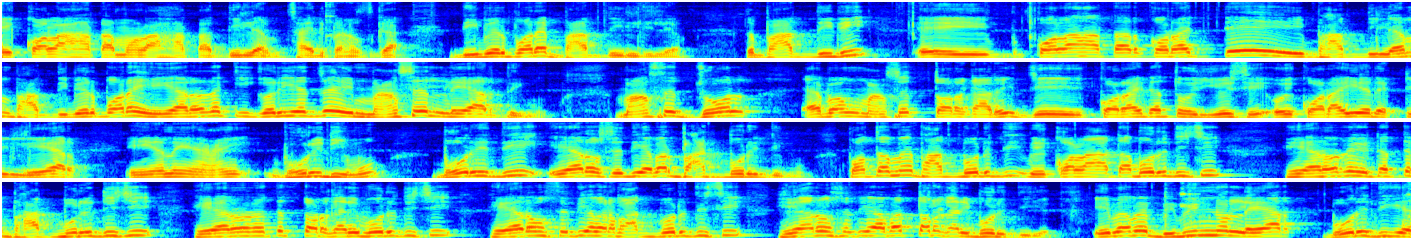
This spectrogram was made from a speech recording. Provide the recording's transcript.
এই কলা হাতা, মলা হাতা দিলাম, চারি পাঁচ গা। দিবের পরে ভাত দিল দিলাম। তো ভাত দিলি, এই কলা হাতার করাইতে ভাত দিলাম। ভাত দিবের পরে এগারোটা কী করিয়ে যে এই মাছের লেয়ার দিব মাছের ঝোল এবং মাছের তরকারি যে কড়াইটা তৈরি হয়েছে ওই কড়াইয়ের একটি লেয়ার এখানে আই ভরি দিব ভরি দিই এয়ারও সে দিয়ে আবার ভাত ভরি দিব প্রথমে ভাত ভরি দিই কলা হাতা ভরি দিছি হেয়াররে এটাতে ভাত ভরে দিছি হেয়ারতে তরকারি ভরে দিছি, হেয়ারও দিয়ে আবার ভাত ভরে দিছি, হেয়ারও দিয়ে আবার তরকারি ভরে দিয়ে। এভাবে বিভিন্ন লেয়ার ভরে দিয়ে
